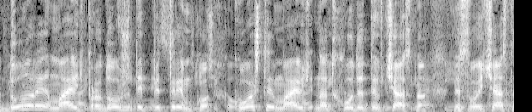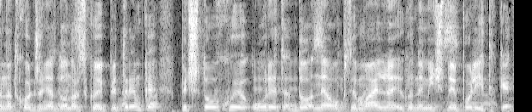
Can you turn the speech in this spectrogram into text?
Донори мають продовжити підтримку. Кошти мають надходити вчасно. Несвоєчасне надходження донорської підтримки підштовхує уряд до неоптимальної економічної політики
